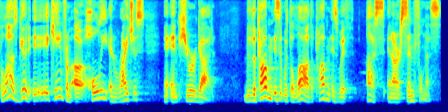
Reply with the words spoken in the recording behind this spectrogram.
The law is good. It, came from a holy and righteous and pure God. The problem isn't with the law, the problem is with us and our sinfulness.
